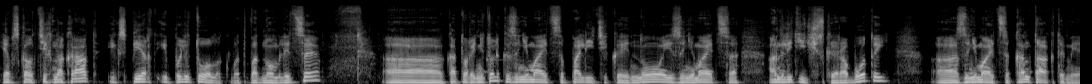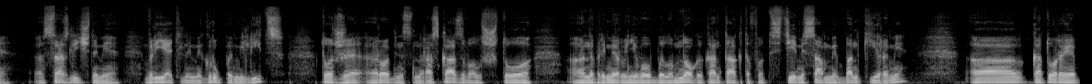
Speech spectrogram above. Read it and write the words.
я бы сказал, технократ, эксперт и политолог вот в одном одном лице, а, который не только занимается политикой, но и занимается аналитической работой, а, занимается контактами с различными влиятельными группами лиц. Тот же Робинсон рассказывал, что, а, например, у него было много контактов вот с теми самыми банкирами, которые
